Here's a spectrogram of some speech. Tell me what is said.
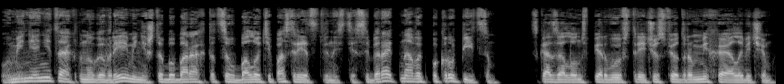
«У меня не так много времени, чтобы барахтаться в болоте посредственности, собирать навык по крупицам», сказал он в первую встречу с Федором Михайловичем.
